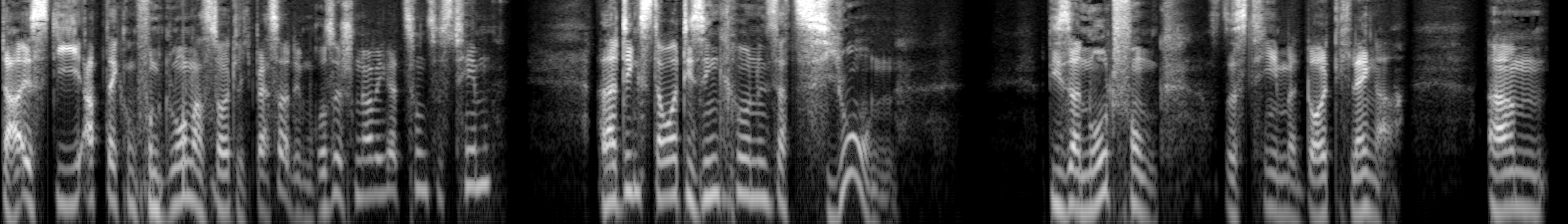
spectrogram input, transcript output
Da ist die Abdeckung von GLONASS deutlich besser, dem russischen Navigationssystem. Allerdings dauert die Synchronisation dieser Notfunksysteme deutlich länger. Ähm,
